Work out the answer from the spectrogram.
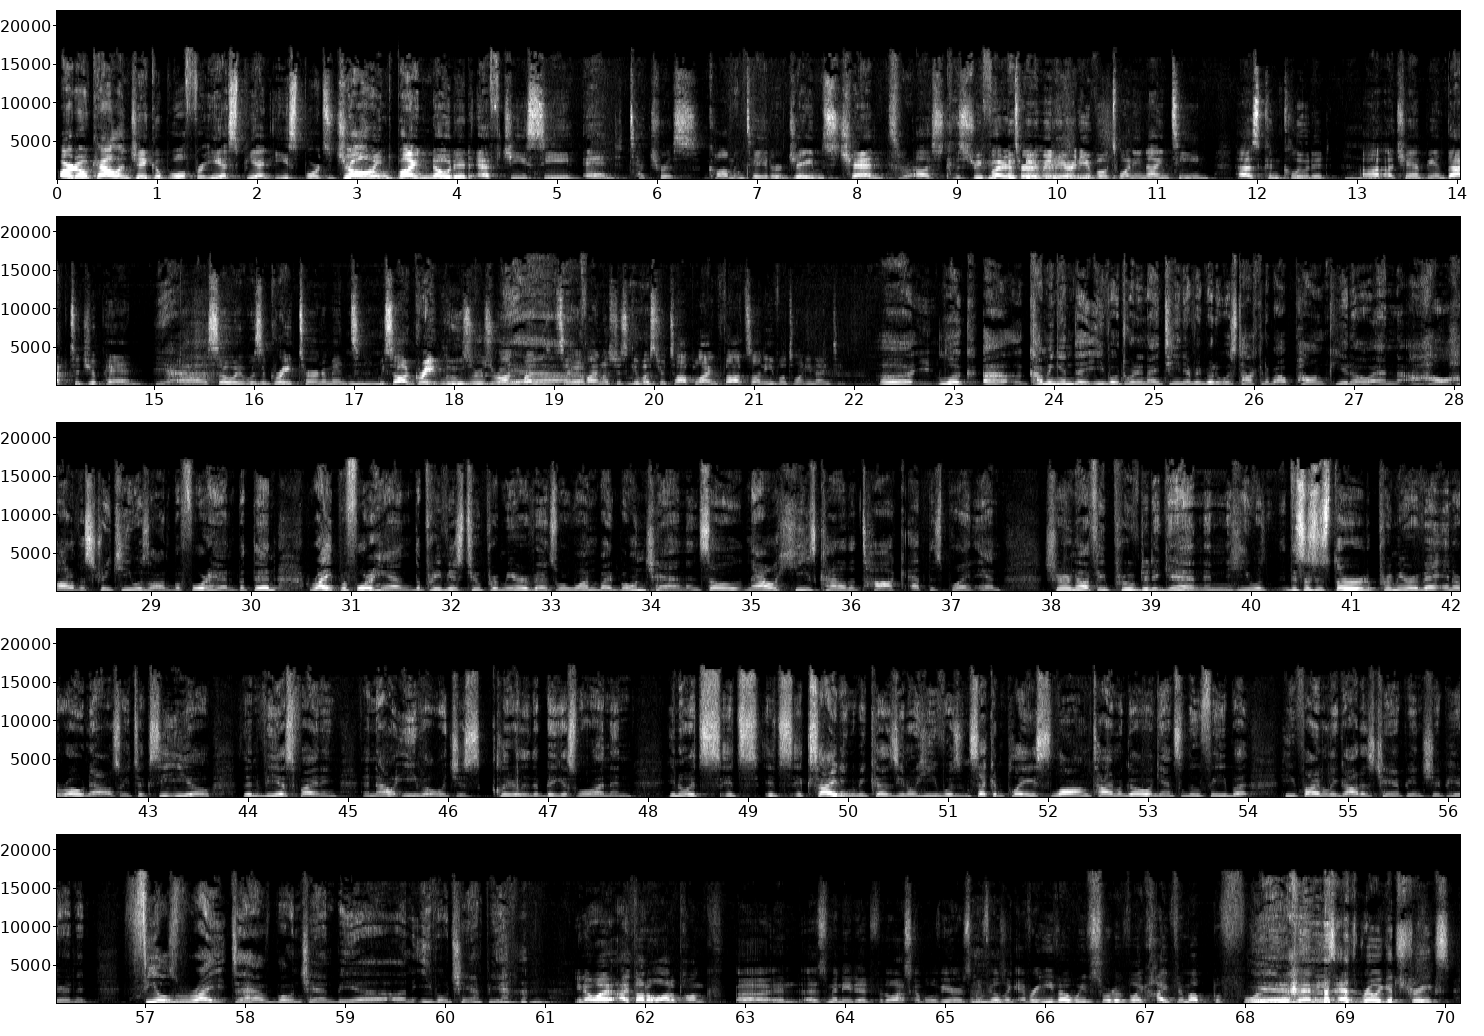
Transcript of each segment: Arda Ocal and Jacob Wolf for ESPN Esports, joined by noted FGC and Tetris commentator James Chen. right. Uh, the Street Fighter tournament here at EVO 2019 has concluded. Mm-hmm. Uh, a champion back to Japan. Yeah. Uh, so it was a great tournament. We saw a great losers run by the Yeah. Mm-hmm. semifinalists. Just give us your top line thoughts on EVO 2019. Uh, look, uh, coming into Evo 2019, everybody was talking about Punk, you know, and how hot of a streak he was on beforehand. But then, right beforehand, the previous two premier events were won by Bonchan, and so now he's kind of the talk at this point. And sure enough, he proved it again. And he was. This is his third premier event in a row now. So he took CEO, then VS Fighting, and now Evo, which is clearly the biggest one. And you know, it's it's it's exciting because you know he was in second place long time ago against Luffy, but he finally got his championship here, and it feels right to have Bonchan be a, an Evo champion. You know what? I thought a lot of Punk, uh, and as many did for the last couple of years, and it feels like every Evo we've sort of like hyped him up before the Yeah. event. He's had really good streaks.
